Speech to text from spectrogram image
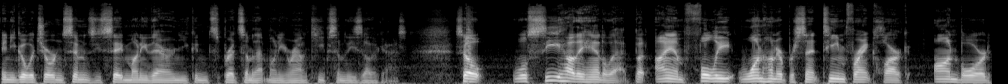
and you go with Jordan Simmons. You save money there and you can spread some of that money around, keep some of these other guys. So we'll see how they handle that. But I am fully 100% Team Frank Clark on board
